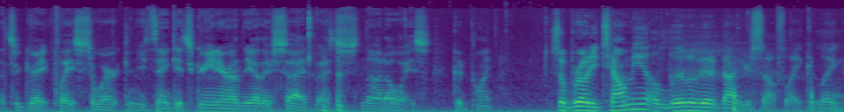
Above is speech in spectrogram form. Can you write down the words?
it's a great place to work, and you think it's greener on the other side, but it's not always. Good point. So Brody, tell me a little bit about yourself. Like, like,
